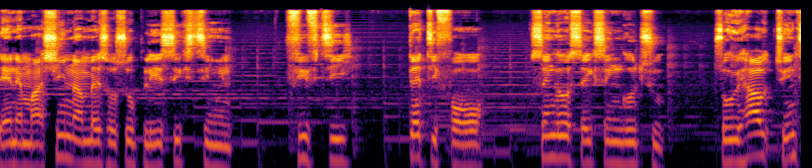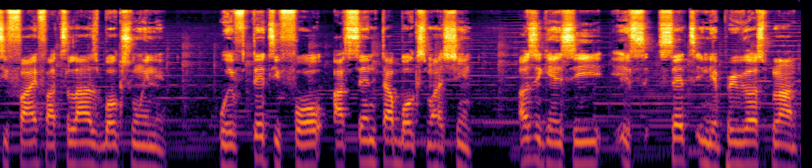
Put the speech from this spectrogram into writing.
Then the machine numbers also played 16, 50, 34, single 6, single 2. So we have 25 at last box winning with 34 at center box machine. As you can see, it's set in the previous plan.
